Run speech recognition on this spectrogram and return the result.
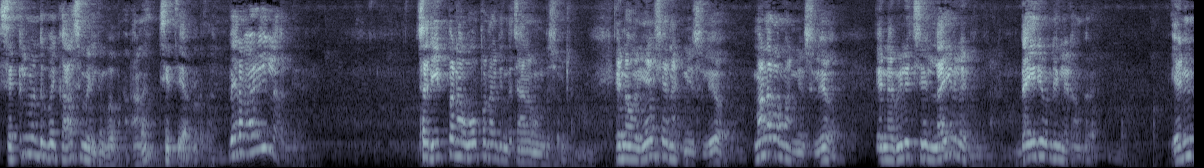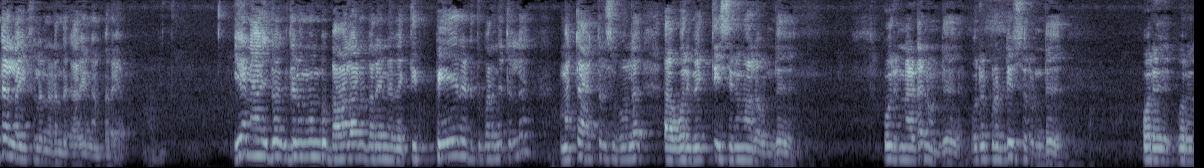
സെറ്റിൽമെന്റ് പോയി കാശ് മേടിക്കുമ്പോൾ ആണ് ചീത്തയാകുന്നത് വേറെ വഴിയില്ല சரி இப்போ நான் ஓப்பனாக இந்த சேனல் வந்து சொல்கிறேன் என்ன ஒரு ஏஷியானட் நியூஸ்லையோ மனோரமா நியூஸ்லையோ என்னை விழிச்சு லைவ்ல எழுதுறேன் தைரியம் உண்டியில் நம்புறேன் എൻ്റെ ലൈഫിൽ നടന്ന കാര്യം ഞാൻ പറയാം ഏനാ ഇത് ഇതിനു മുമ്പ് ബാല എന്ന് പറയുന്ന വ്യക്തി പേരെടുത്ത് പറഞ്ഞിട്ടില്ല മറ്റേ ആക്ട്രസ് പോലെ ഒരു വ്യക്തി സിനിമയിലുണ്ട് ഒരു നടനുണ്ട് ഒരു പ്രൊഡ്യൂസറുണ്ട് ഒരു ഒരു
